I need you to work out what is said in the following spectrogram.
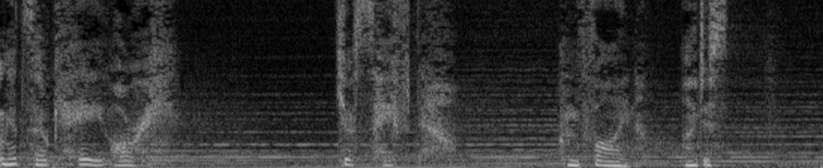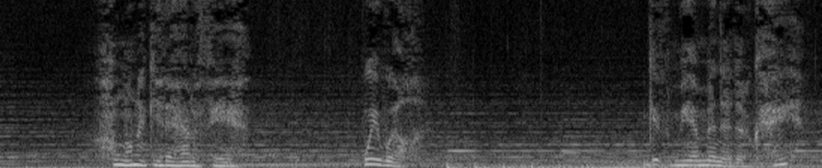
It's okay, Ori. You're safe now. I'm fine. I just. I want to get out of here. We will. Give me a minute, okay?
